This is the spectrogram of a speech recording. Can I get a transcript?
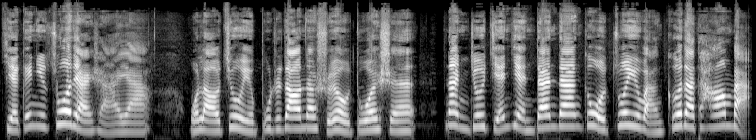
姐给你做点啥呀？”我老舅也不知道那水有多深，那你就简简单单给我做一碗疙瘩汤吧。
